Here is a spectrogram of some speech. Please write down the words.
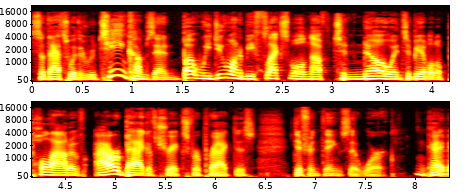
So that's where the routine comes in. But we do want to be flexible enough to know and to be able to pull out of our bag of tricks for practice different things that work. Okay.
